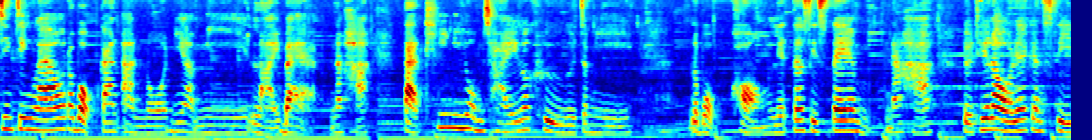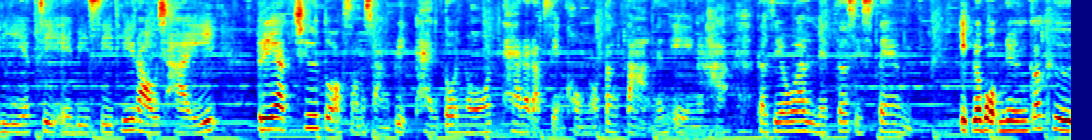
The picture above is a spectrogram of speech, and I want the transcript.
จริงๆ แล้วระบบการอ่านโน้ตเนี่ยมีหลายแบบนะคะ แต่ที่นิยมใช้ก็คือจะมี ระบบของ letter system นะคะ หรือที่เราเรียกกัน C D F G A B C ที่เราใช้เรียกชื่อตัวอักษรภาษาอังกฤษแทนตัวโน้ตแทนระดับเสียงของโน้ตต่างๆ นั่นเองนะคะ เราเรียกว่า letter system อีกระบบหนึ่งก็คือ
